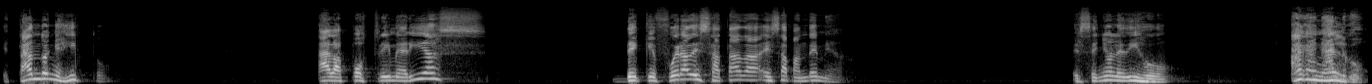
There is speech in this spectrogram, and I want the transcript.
estando en Egipto, a las postrimerías de que fuera desatada esa pandemia, el Señor le dijo, hagan algo.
